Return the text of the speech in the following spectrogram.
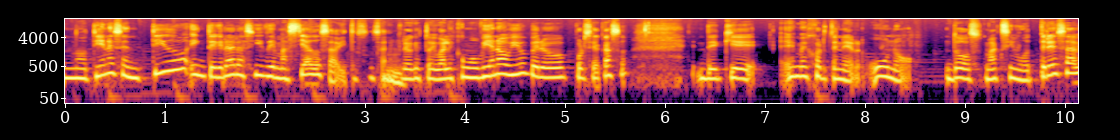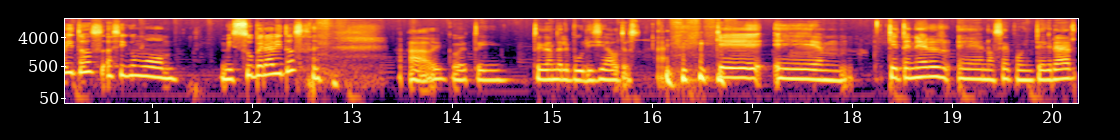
no tiene sentido integrar así demasiados hábitos. O sea, mm. creo que esto igual es como bien obvio, pero por si acaso, de que es mejor tener uno, dos, máximo tres hábitos, así como mis super hábitos. ah, estoy, estoy dándole publicidad a otros. Ah, que, em, que tener, eh, no sé, pues integrar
